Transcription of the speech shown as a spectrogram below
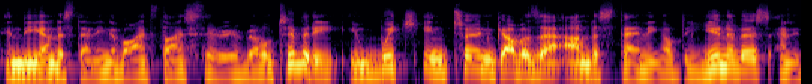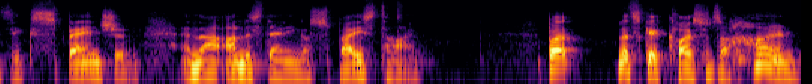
in the understanding of Einstein's theory of relativity, in which in turn governs our understanding of the universe and its expansion, and our understanding of space-time. But let's get closer to home.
